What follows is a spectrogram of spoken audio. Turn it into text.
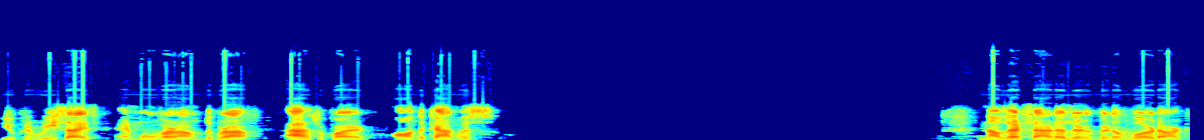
You can resize and move around the graph as required on the canvas. Now let's add a little bit of word art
